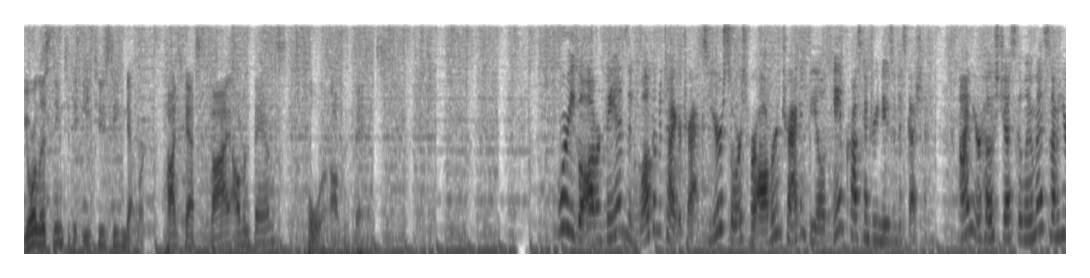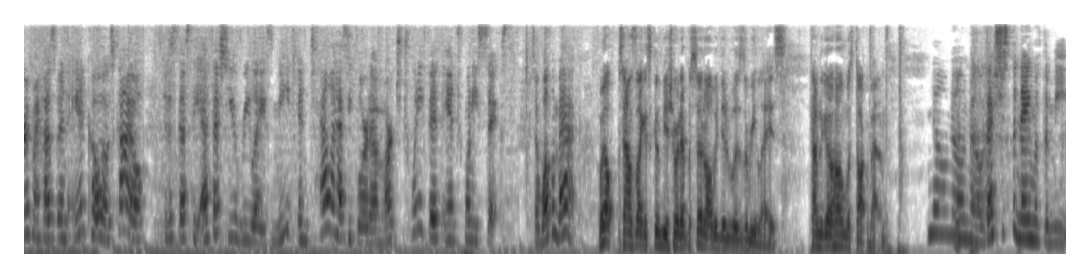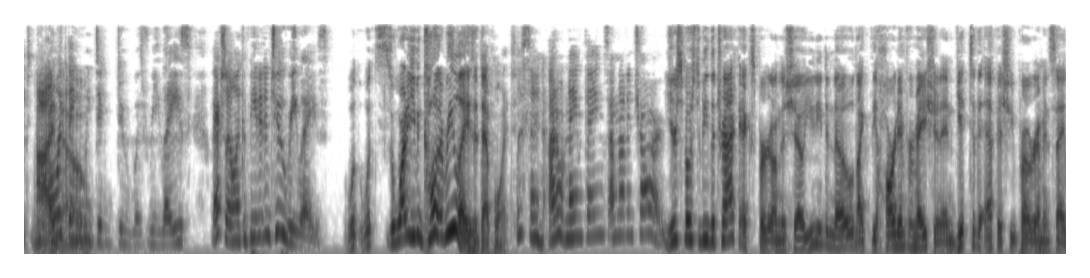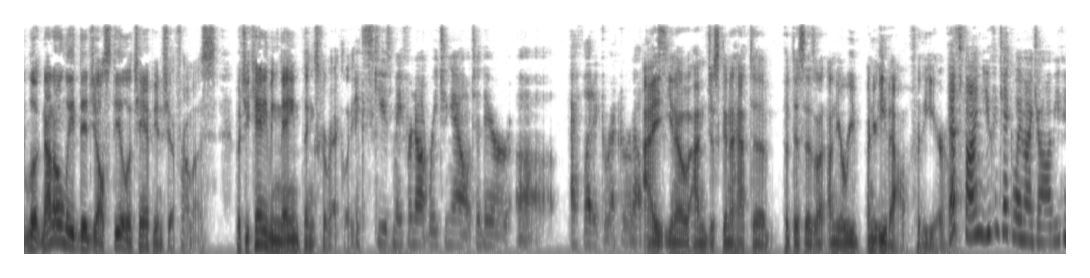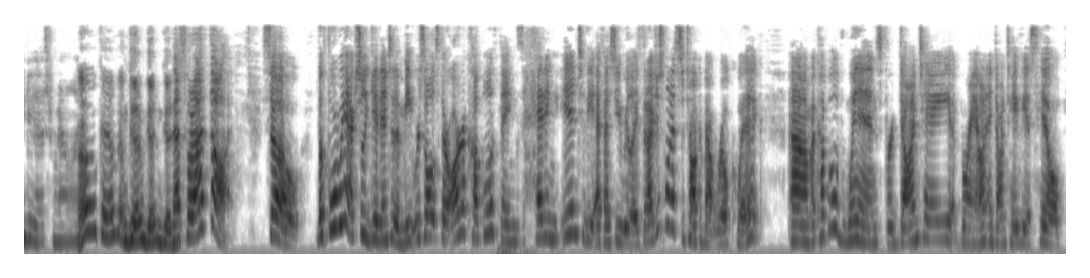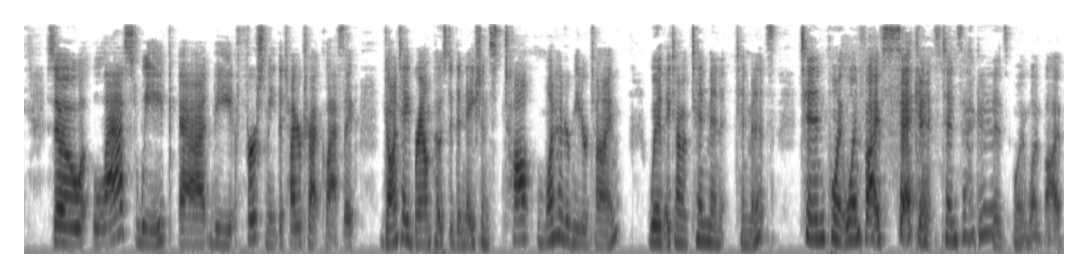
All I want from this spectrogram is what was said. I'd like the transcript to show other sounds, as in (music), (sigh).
You're listening to the E2C Network, podcast by Auburn fans for Auburn fans. We're Eagle Auburn fans, and welcome to Tiger Tracks, your source for Auburn track and field and cross country news and discussion. I'm your host, Jessica Loomis, and I'm here with my husband and co host, Kyle, to discuss the FSU Relays meet in Tallahassee, Florida, March 25th and 26th. So, welcome back. Well, sounds like it's going to be a short episode. All we did was the relays. Time to go home. Let's talk about them. No, no, no. That's just the name of the meet. The I only know. thing we didn't do was relays. We actually only competed in two relays. What, what's so? Why do you even call it relays at that point? Listen, I don't name things. I'm not in charge. You're supposed to be the track expert on this show. You need to know like the hard information and get to the FSU program and say, look, not only did y'all steal a championship from us, but you can't even name things correctly. Excuse me for not reaching out to their uh, athletic director about this. I, you know, I'm just gonna have to put this as a, on your re, on your eval for the year. That's fine. You can take away my job. You can do this from now on. Oh, okay. I'm good. I'm good. I'm good. That's what I thought. So, before we actually get into the meet results, there are a couple of things heading into the FSU relays that I just want us to talk about real quick. Um, a couple of wins for Dante Brown and Dontavius Hill. So, last week at the first meet, the Tiger Track Classic, Dante Brown posted the nation's top 100 meter time with a time of 10 minute 10 minutes 10.15 (laughs) seconds 10 seconds 0.15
